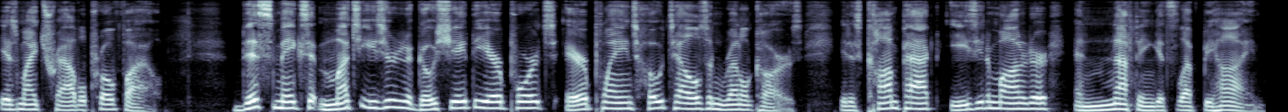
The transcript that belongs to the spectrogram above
is my travel profile. This makes it much easier to negotiate the airports, airplanes, hotels, and rental cars. It is compact, easy to monitor, and nothing gets left behind.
